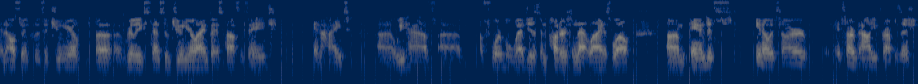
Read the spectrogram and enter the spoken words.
It also includes a junior, uh, really extensive junior line based off of age and height. Uh, we have uh, affordable wedges and putters in that line as well. Um, and it's you know it's our it's our value proposition.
